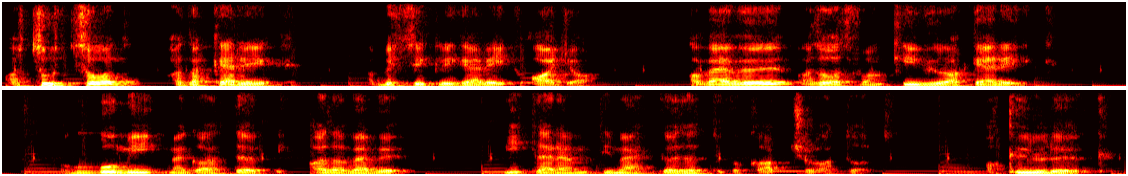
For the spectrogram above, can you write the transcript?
a cuccod az a kerék, a bicikli kerék agya. A vevő az ott van kívül a kerék. A gumi, meg a többi, az a vevő. Mi teremti meg közöttük a kapcsolatot? A küllők,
